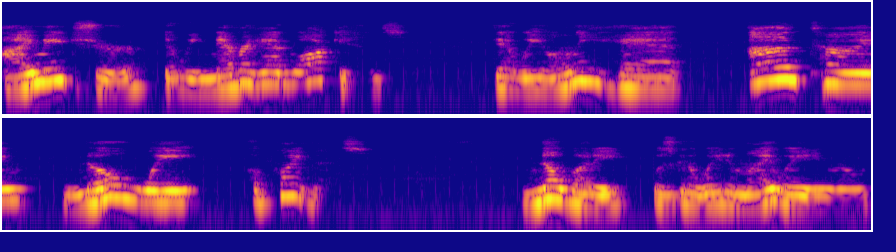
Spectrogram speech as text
I made sure that we never had walk-ins, that we only had on-time, no-wait appointments. Nobody was going to wait in my waiting room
